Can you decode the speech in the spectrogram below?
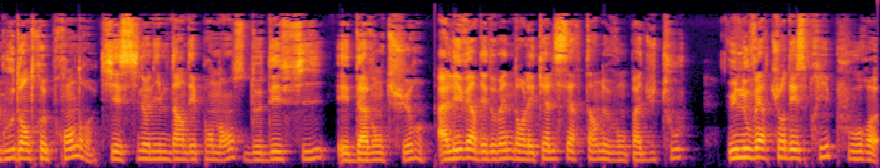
goût d'entreprendre, qui est synonyme d'indépendance, de défi et d'aventure, aller vers des domaines dans lesquels certains ne vont pas du tout, une ouverture d'esprit pour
